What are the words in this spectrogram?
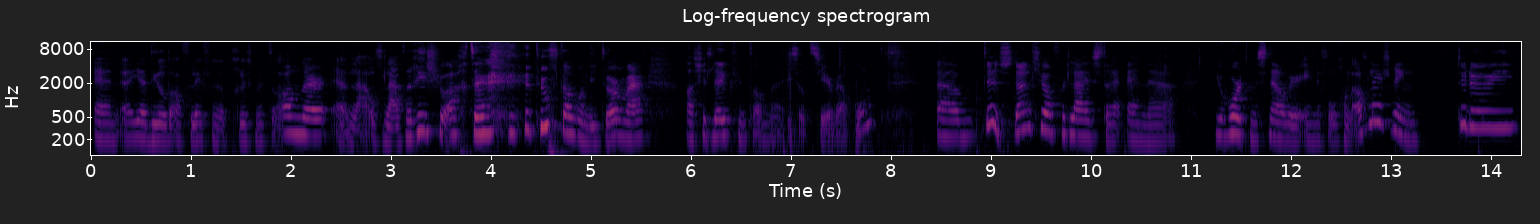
en uh, ja, deel de aflevering ook gerust met een ander. En la of laat een review achter. het hoeft allemaal niet hoor. Maar als je het leuk vindt, dan uh, is dat zeer welkom. Um, dus dankjewel voor het luisteren. En uh, je hoort me snel weer in de volgende aflevering. Doei doei!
